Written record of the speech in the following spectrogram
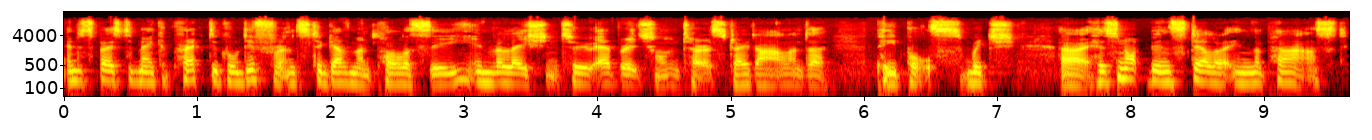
and it's supposed to make a practical difference to government policy in relation to Aboriginal and Torres Strait Islander peoples, which uh, has not been stellar in the past.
